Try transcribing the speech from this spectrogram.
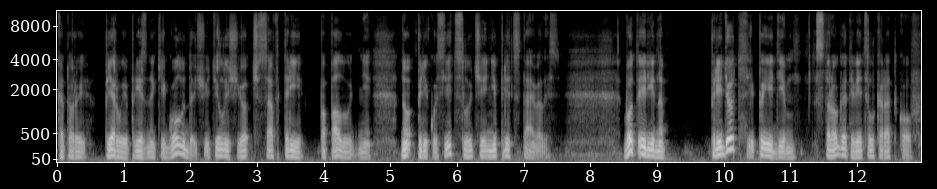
который первые признаки голода ощутил еще часа в три пополудни, но перекусить случая не представилось. «Вот Ирина придет и поедим», — строго ответил Коротков.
